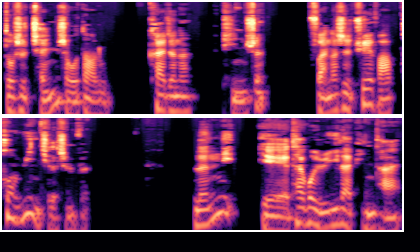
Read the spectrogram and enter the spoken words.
都是成熟道路，开着呢平顺，反倒是缺乏碰运气的成分。能力也太过于依赖平台，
